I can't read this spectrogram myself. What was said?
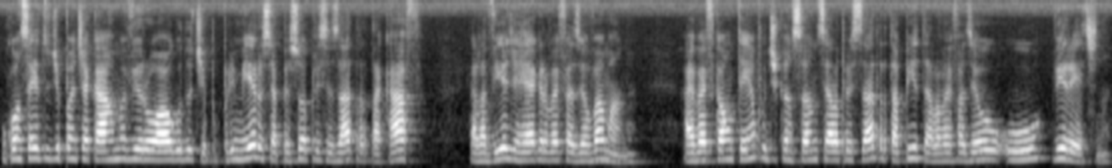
o conceito de Panchakarma virou algo do tipo: primeiro, se a pessoa precisar tratar Kapha, ela via de regra vai fazer o Vamana. Aí vai ficar um tempo descansando. Se ela precisar tratar Pita, ela vai fazer o, o Viretna.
